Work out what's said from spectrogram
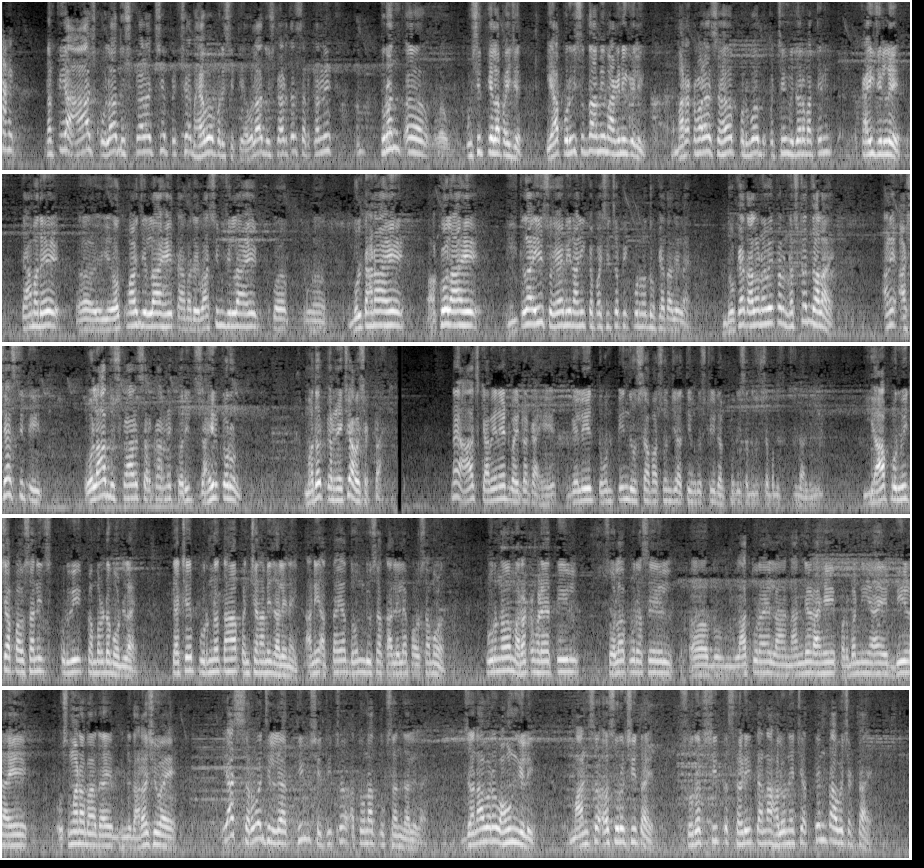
आहेत नक्की आज ओला दुष्काळाची पेक्षा भयावह परिस्थिती आहे. ओला दुष्काळ तर सरकारने तुरंत घोषित केला पाहिजे. यापूर्वी सुद्धा आम्ही मागणी केली. मराठवाड्यासह पूर्व पश्चिम विदर्भातील काही जिल्हे त्यामध्ये यवतमाळ जिल्हा आहे त्यामध्ये वाशिम जिल्हा आहे बुलढाणा आहे अकोला आहे. इथलाही सोयाबीन आणि कपाशीचं पीक पूर्ण धोक्यात आलेलं आहे. धोक्यात आलं नव्हे तर नष्टच झालं आहे. आणि अशा स्थितीत ओला दुष्काळ सरकारने त्वरित जाहीर करून मदत करण्याची आवश्यकता आहे. नाही आज कॅबिनेट बैठक आहे. गेली दोन तीन दिवसापासून जी अतिवृष्टी ढगफुटी सदृश्य परिस्थिती झाली यापूर्वीच्या पावसानेच पूर्वी कमरड मोडलं आहे त्याचे पूर्णतः पंचनामे झाले नाहीत. आणि आता या दोन दिवसात आलेल्या पावसामुळं पूर्ण मराठवाड्यातील सोलापूर असेल लातूर आहे ला- नांदेड आहे परभणी आहे बीड आहे उस्मानाबाद आहे म्हणजे धाराशिव आहे. या सर्व जिल्ह्यातील शेतीचं अतोनात नुकसान झालेलं आहे. जनावरं वाहून गेली माणसं असुरक्षित आहेत. सुरक्षित स्थळी त्यांना हलवण्याची अत्यंत आवश्यकता आहे.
